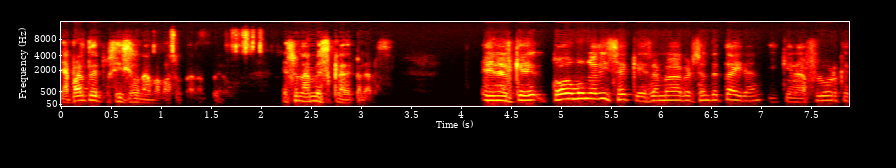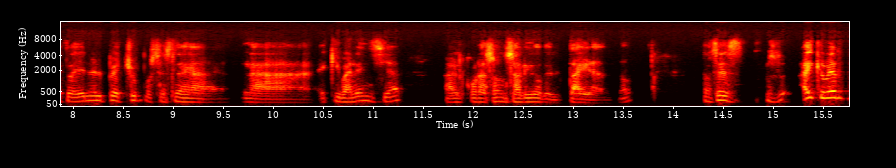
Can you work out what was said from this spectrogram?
y aparte, pues sí, es una mamá Sota, ¿no? Pero es una mezcla de palabras. En el que todo el mundo dice que es la nueva versión de Tyrant y que la flor que trae en el pecho, pues es la, la equivalencia al corazón salido del Tyrant, ¿no? Entonces, pues hay que ver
